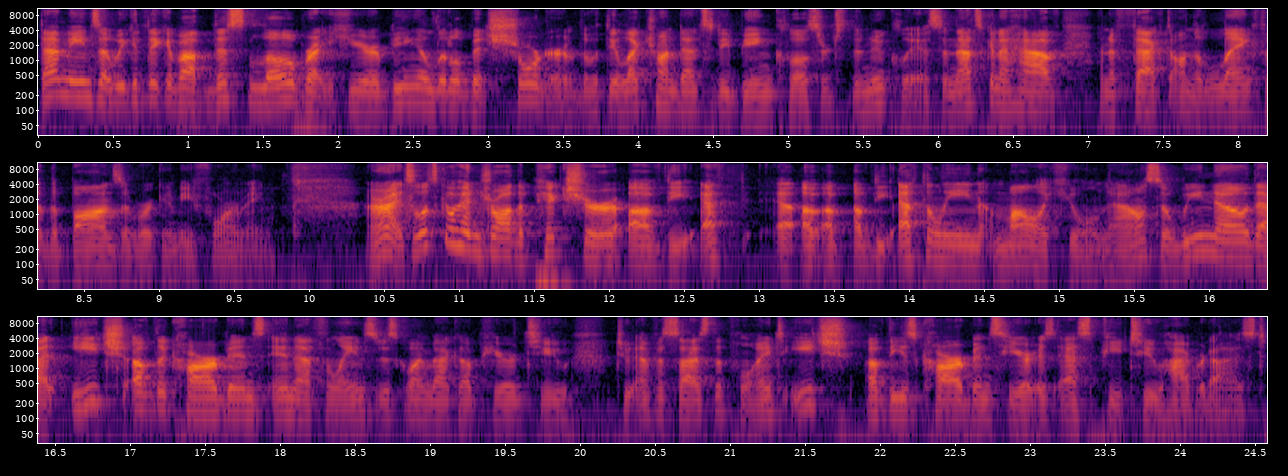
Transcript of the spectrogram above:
that means that we can think about this lobe right here being a little bit shorter with the electron density being closer to the nucleus. And that's going to have an effect on the length of the bonds that we're going to be forming. All right, so let's go ahead and draw the picture of the uh, of, of, the ethylene molecule now. So we know that each of the carbons in ethylene, so just going back up here to, to emphasize the point, each of these carbons here is sp2 hybridized.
